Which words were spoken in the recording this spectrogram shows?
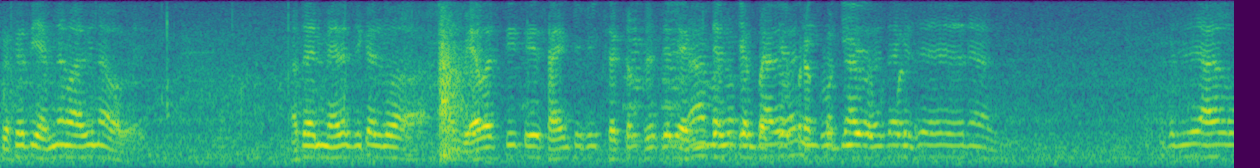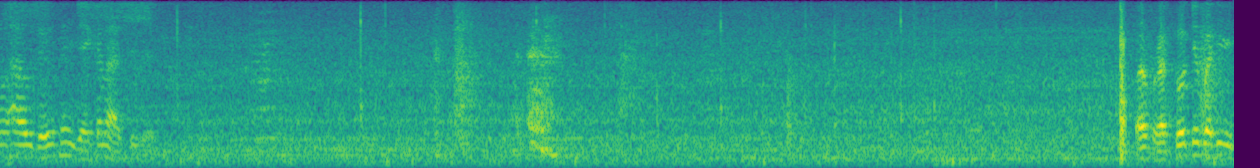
પ્રકૃતિ એમને આવી ના આવે તો એને મેરેજ કરેલો વ્યવસ્થિત એ સાયન્ટિફિક સર્કલ છે પછી આવું જેવું થઈ જાય કલા જાય પ્રકૃતિ બધી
